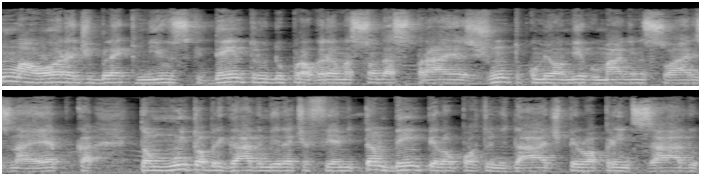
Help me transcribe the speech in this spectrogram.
uma hora de black music dentro do programa Som das Praias, junto com meu amigo Magno Soares na época. Então, muito obrigado, Mirante FM, também pela oportunidade, pelo aprendizado.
